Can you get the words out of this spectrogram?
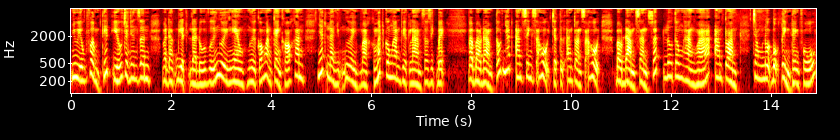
nhu yếu phẩm thiết yếu cho nhân dân và đặc biệt là đối với người nghèo, người có hoàn cảnh khó khăn, nhất là những người mà mất công an việc làm do dịch bệnh và bảo đảm tốt nhất an sinh xã hội, trật tự an toàn xã hội, bảo đảm sản xuất, lưu thông hàng hóa an toàn trong nội bộ tỉnh, thành phố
